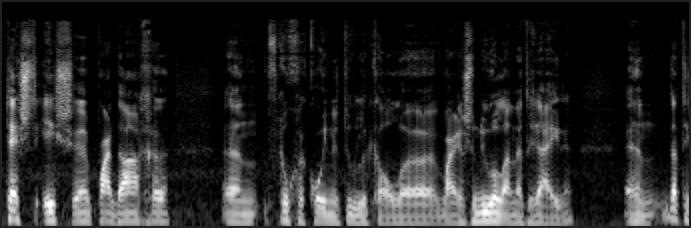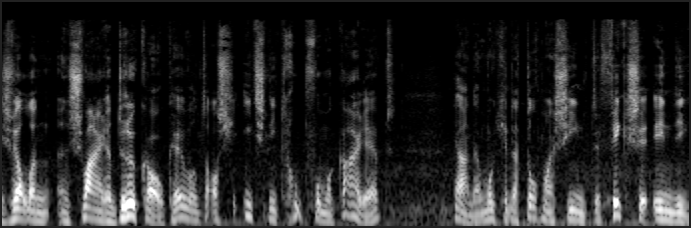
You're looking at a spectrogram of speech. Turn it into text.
test is, een paar dagen. En vroeger kon je natuurlijk al, eh, waren ze nu al aan het rijden. En dat is wel een, een zware druk ook. Hè? Want als je iets niet goed voor elkaar hebt, ja, dan moet je dat toch maar zien te fixen in die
